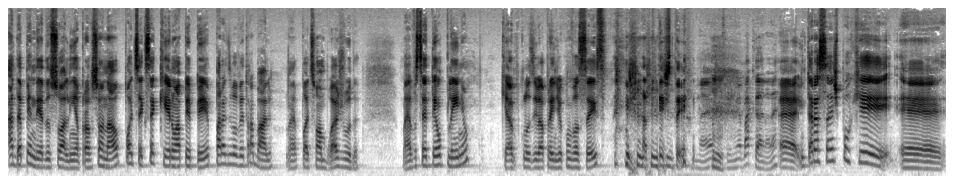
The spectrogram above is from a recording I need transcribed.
a depender da sua linha profissional, pode ser que você queira um app para desenvolver trabalho. Né? Pode ser uma boa ajuda. Mas você tem o Plinium, que eu, inclusive aprendi com vocês, já testei. né? O Plinium é bacana, né? É interessante porque é,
